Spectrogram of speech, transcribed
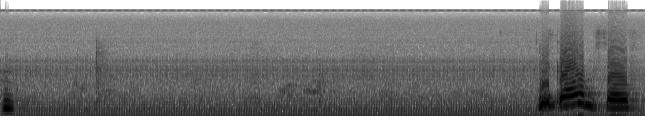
He got himself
